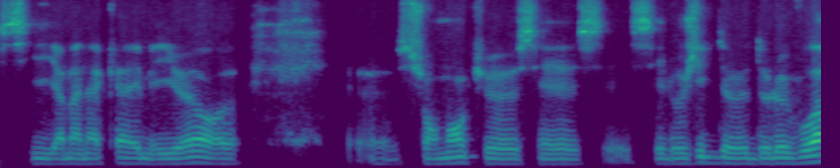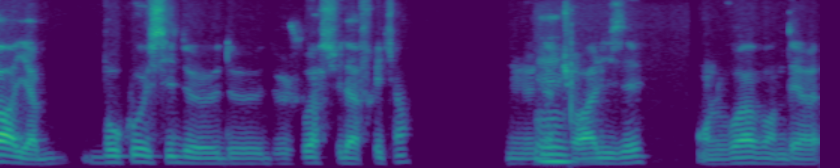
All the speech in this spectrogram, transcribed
si Yamanaka est meilleur, euh, sûrement que c'est logique de, le voir. Il y a beaucoup aussi de, joueurs sud-africains mmh. naturalisés. On le voit, Van, der,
